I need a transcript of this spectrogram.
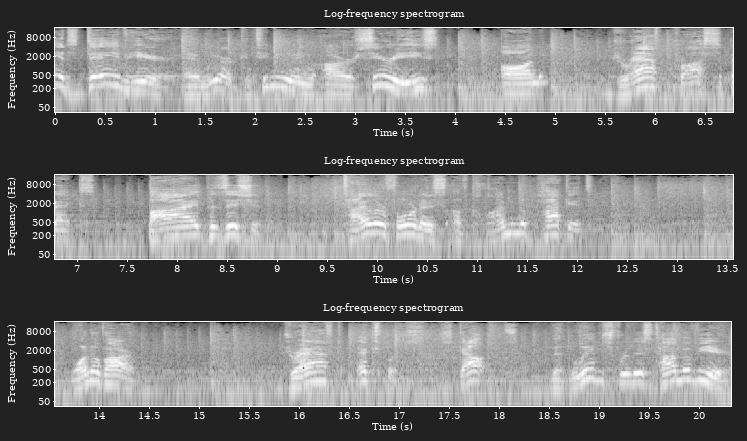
it's Dave here, and we are continuing our series on draft prospects by position. Tyler Forness of Climbing the Pocket, one of our draft experts, scouts that lives for this time of year,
